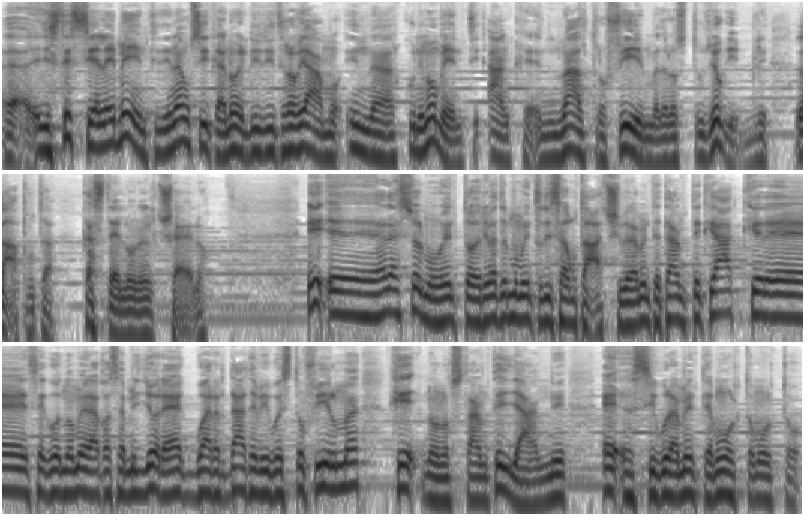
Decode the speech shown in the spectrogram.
eh, gli stessi elementi di Nausicaa noi li ritroviamo in alcuni momenti anche in un altro film dello studio Ghibli, Laputa, Castello nel cielo. E eh, adesso è, momento, è, arrivato il momento di salutarci, veramente tante chiacchiere, secondo me la cosa migliore è guardatevi questo film che nonostante gli anni è sicuramente molto molto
